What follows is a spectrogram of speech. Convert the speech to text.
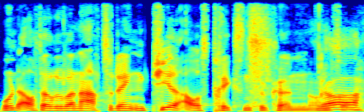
und auch darüber nachzudenken, Tier austricksen zu können. Ja,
